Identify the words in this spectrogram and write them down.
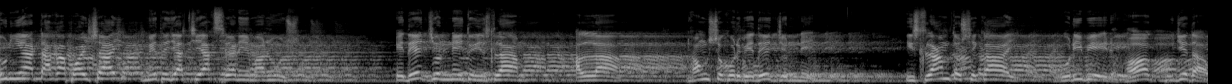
দুনিয়ার টাকা পয়সায় মেতে যাচ্ছে এক শ্রেণির মানুষ। এদের জন্যেই তো ইসলাম আল্লাহ ধ্বংস করবে, এদের জন্যে। ইসলাম তো শেখায় গরিবের হক বুঝে দাও।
